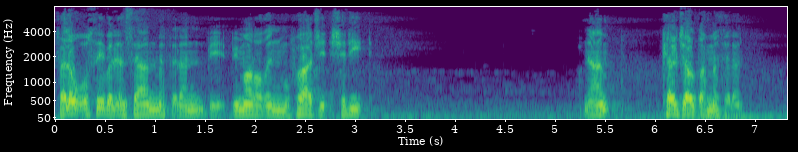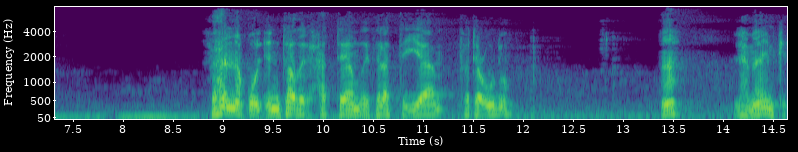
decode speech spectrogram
فلو أصيب الإنسان مثلا بمرض مفاجئ شديد. نعم كالجلطة مثلا. فهل نقول انتظر حتى يمضي ثلاثة أيام فتعوده؟ ها؟ لا ما يمكن.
